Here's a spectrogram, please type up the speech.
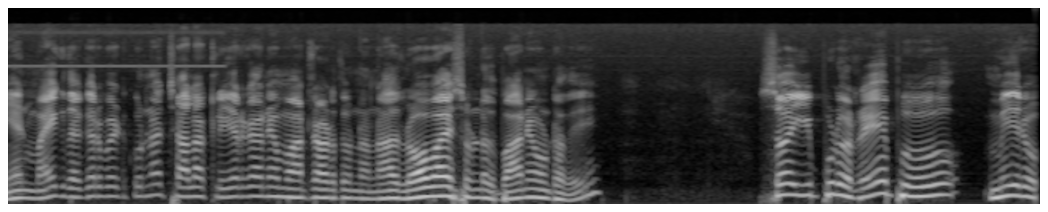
నేను మైక్ దగ్గర పెట్టుకున్నా చాలా క్లియర్గానే మాట్లాడుతున్నాను నాది లో వాయిస్ ఉండదు బాగానే ఉంటుంది. సో ఇప్పుడు రేపు మీరు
